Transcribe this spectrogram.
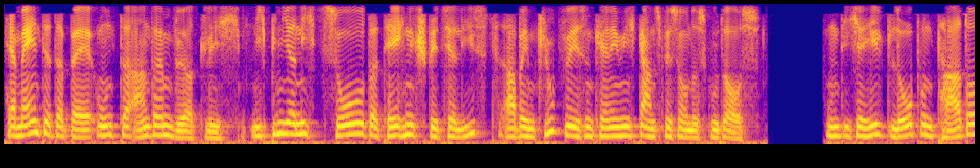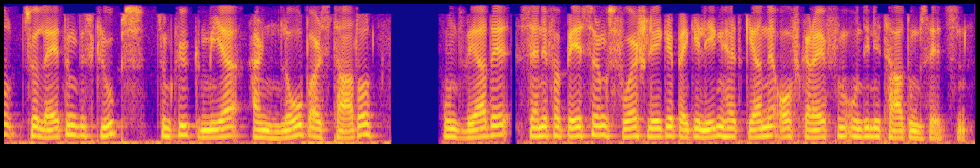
Er meinte dabei unter anderem wörtlich, ich bin ja nicht so der Technikspezialist, aber im Clubwesen kenne ich mich ganz besonders gut aus. Und ich erhielt Lob und Tadel zur Leitung des Clubs, zum Glück mehr an Lob als Tadel, und werde seine Verbesserungsvorschläge bei Gelegenheit gerne aufgreifen und in die Tat umsetzen.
